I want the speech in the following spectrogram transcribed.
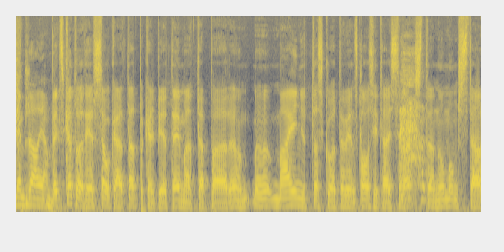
Diemžēl, jā. Bet skatoties savukārt atpakaļ pie temata par maiņu, tas, ko te viens klausītājs raksta, nu mums tā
